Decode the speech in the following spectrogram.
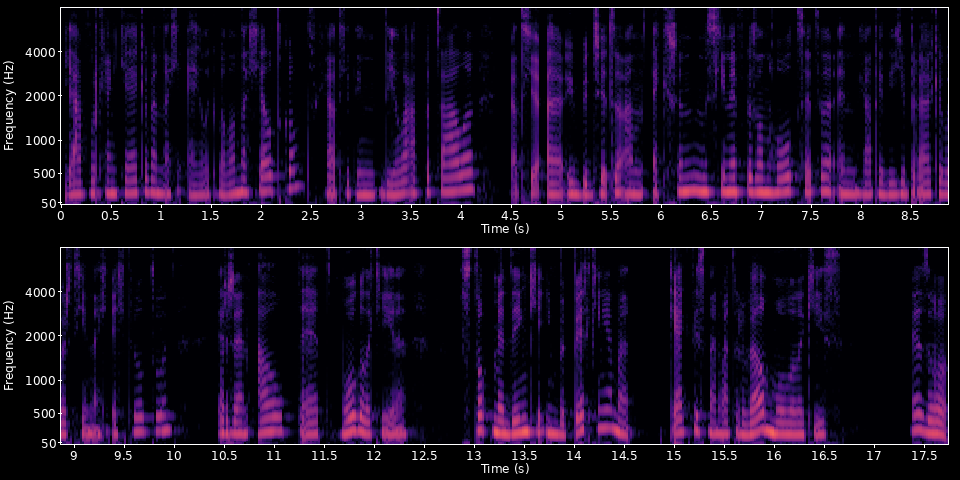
ja, voor gaan kijken van dat je eigenlijk wel aan dat geld komt. Gaat je het in delen afbetalen? Gaat je eh, je budgetten aan action misschien even on hold zetten en gaat je die gebruiken voor hetgeen dat je echt wilt doen? Er zijn altijd mogelijkheden. Stop met denken in beperkingen, maar kijk eens naar wat er wel mogelijk is. Zo,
